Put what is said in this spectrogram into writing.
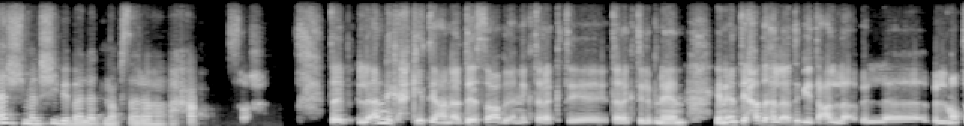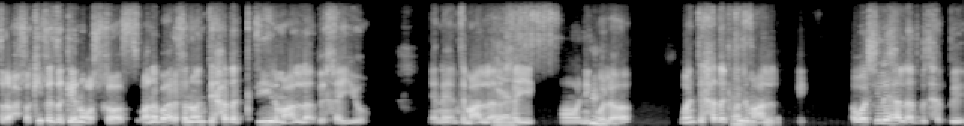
أجمل شيء ببلدنا بصراحة. صح. طيب لأنك حكيتي عن قد إيه صعبه إنك تركتي تركتي لبنان يعني انت حدا هالقد بيتعلق بالمطرح فكيف إذا كانوا أشخاص وأنا بعرف إنه انت حدا كتير معلق بخيه يعني انت معلق yes. خيك نيكولا وانت حدا كثير معلق أول شيء ليه هالقد بتحبيه؟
